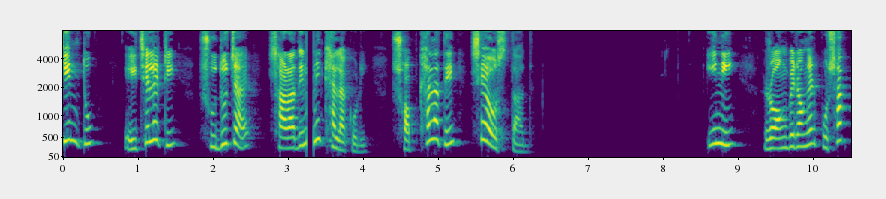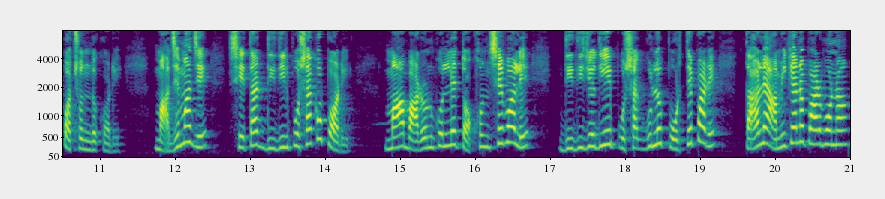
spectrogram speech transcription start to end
কিন্তু এই ছেলেটি শুধু চায় সারাদিনই খেলা করি, সব খেলাতেই সে ওস্তাদ। ইনি রং বেরঙের পোশাক পছন্দ করে, মাঝে মাঝে সে তার দিদির পোশাকও পরে। মা বারণ করলে তখন সে বলে, দিদি যদি এই পোশাকগুলো পরতে পারে, তাহলে আমি কেন পারব না?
